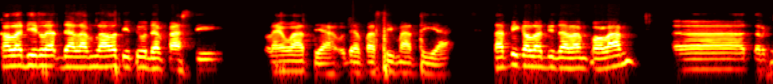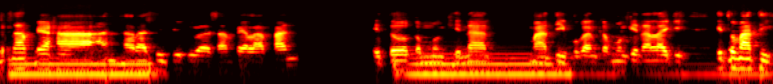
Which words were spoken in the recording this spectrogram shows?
Kalau di la- dalam laut itu udah pasti lewat ya, udah pasti mati ya. Tapi kalau di dalam kolam eh, terkena pH antara 72 sampai 8 itu kemungkinan mati, bukan kemungkinan lagi itu mati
